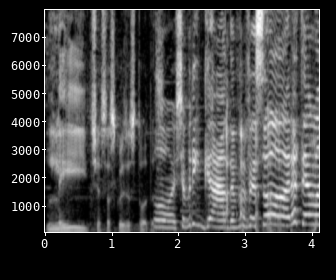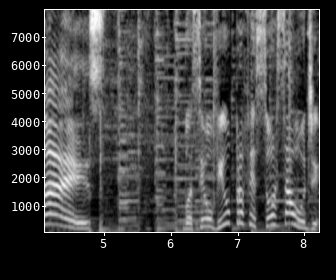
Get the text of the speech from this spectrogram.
leite, essas coisas todas. Poxa, obrigada, professor. Até mais. Você ouviu Professor Saúde,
